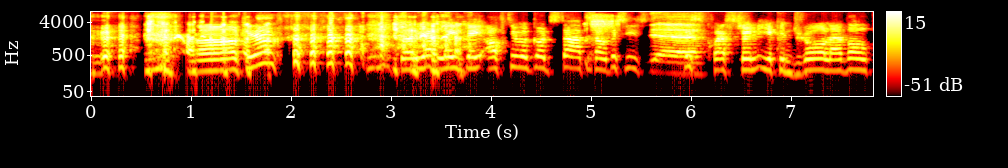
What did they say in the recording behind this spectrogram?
okay. so yeah, Liam D off to a good start. So this is Yeah. this question you can draw level,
